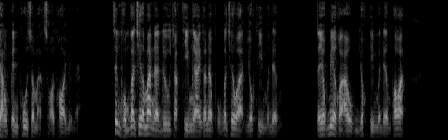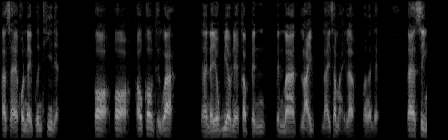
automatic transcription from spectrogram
ยังเป็นผู้สมัครสอทออยู่นะ ซึ่งผมก็เชื่อมั่นนะดูจากทีมงานเขานะผมก็เชื่อว่ายกทีมเหมือนเดิมนายกเบี้ยก็เอายกทีมเหมือนเดิม เพราะว่ากระแสคนในพื้นที่เนี่ย ก็ก็เขาก็ถือว่านายกเบี้ยวเนี่ยก็เป็นเป็นมาหลายหลายสมัยแล้วว่างั้นเถอะแต่สิ่ง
